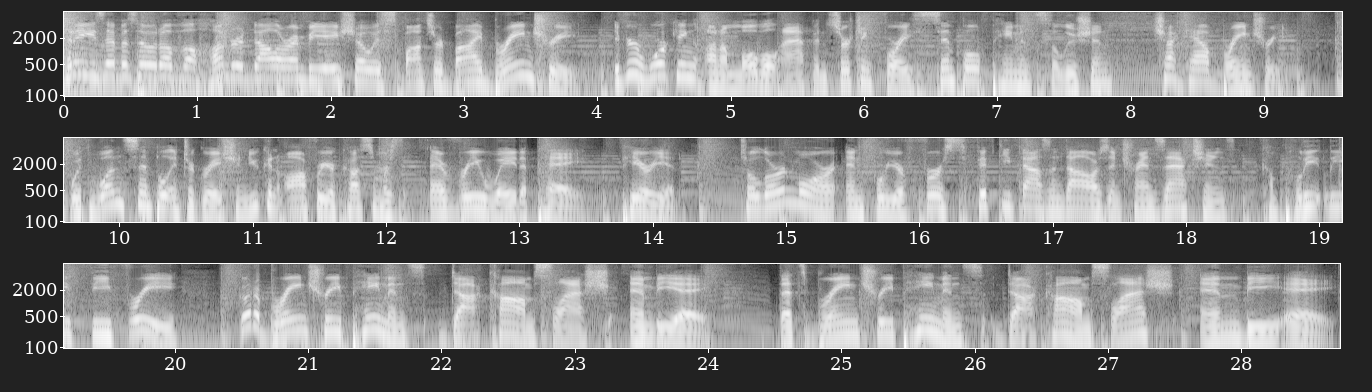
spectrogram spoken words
Today's episode of the $100 MBA show is sponsored by Braintree. If you're working on a mobile app and searching for a simple payment solution, check out Braintree. With one simple integration, you can offer your customers every way to pay period. To learn more and for your first $50,000 in transactions completely fee-free, go to braintreepayments.com slash MBA. That's braintreepayments.com slash MBA.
